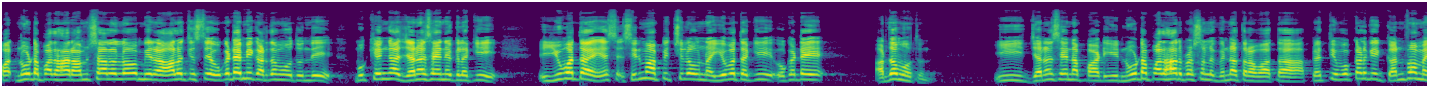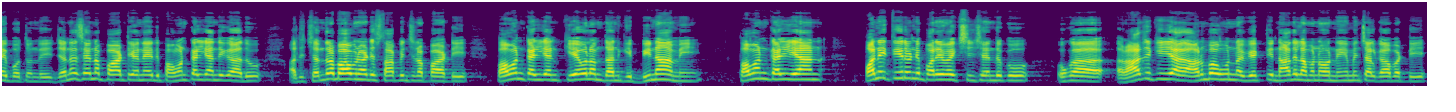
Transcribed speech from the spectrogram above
ప- నూట పదహారు అంశాలలో మీరు ఆలోచిస్తే ఒకటే మీకు అర్థమవుతుంది. ముఖ్యంగా జన సైనికులకి ఈ యువత ఎస్- సినిమా పిచ్చిలో ఉన్న యువతకి ఒకటే అర్థమవుతుంది. ఈ జనసేన పార్టీ ఈ నూట పదహారు ప్రశ్నలు విన్న తర్వాత ప్రతి ఒక్కరికి కన్ఫర్మ్ అయిపోతుంది. జనసేన పార్టీ అనేది పవన్ కళ్యాణ్ది కాదు అది చంద్రబాబు నాయుడు స్థాపించిన పార్టీ. పవన్ కళ్యాణ్ కేవలం దానికి బినామీ. పవన్ కళ్యాణ్ పనితీరుని పర్యవేక్షించేందుకు ఒక రాజకీయ అనుభవం ఉన్న వ్యక్తి నాదిల మనోహర్ నియమించాలి కాబట్టి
